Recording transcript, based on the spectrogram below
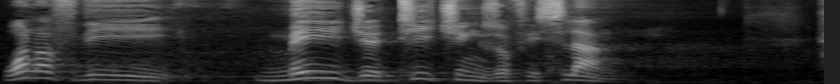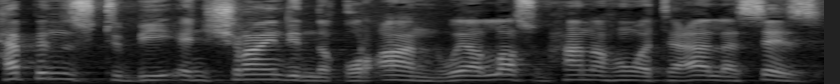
One of the major teachings of Islam happens to be enshrined in the Quran, where Allah subhanahu wa ta'ala says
